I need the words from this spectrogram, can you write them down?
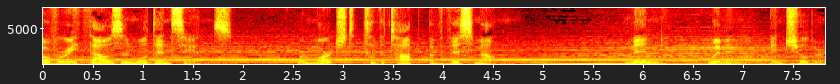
over a thousand Waldensians were marched to the top of this mountain. Men, women, and children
